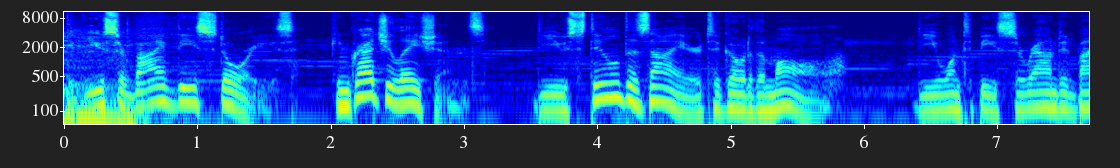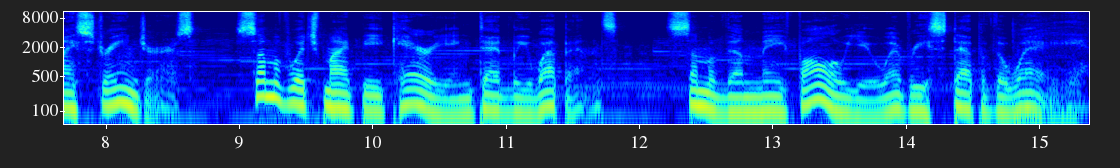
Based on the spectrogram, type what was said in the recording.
If you survived these stories, congratulations. Do you still desire to go to the mall? Do you want to be surrounded by strangers, some of which might be carrying deadly weapons? Some of them may follow you every step of the way.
